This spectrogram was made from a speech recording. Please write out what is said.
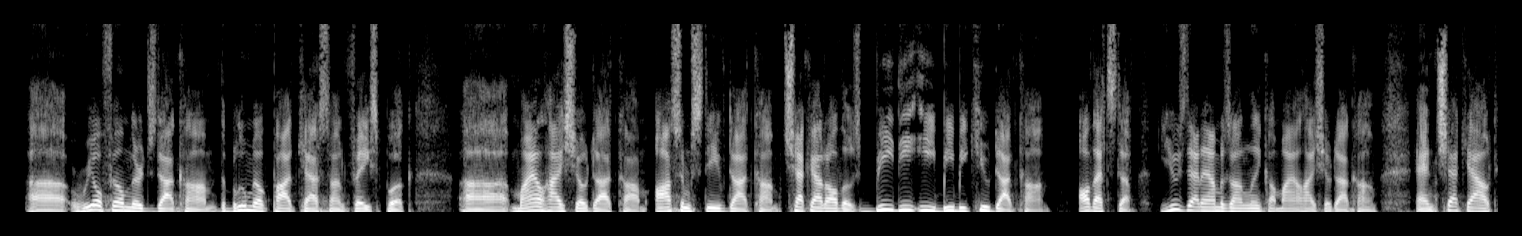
Uh, ReelFilmNerds.com, the Blue Milk Podcast on Facebook. Uh, milehighshow.com, awesomesteve.com. Check out all those BDEBBQ.com all that stuff. Use that Amazon link on milehighshow.com and check out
